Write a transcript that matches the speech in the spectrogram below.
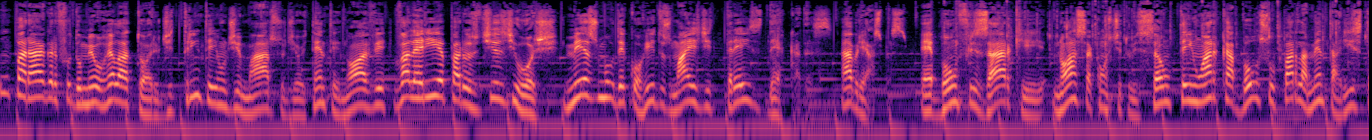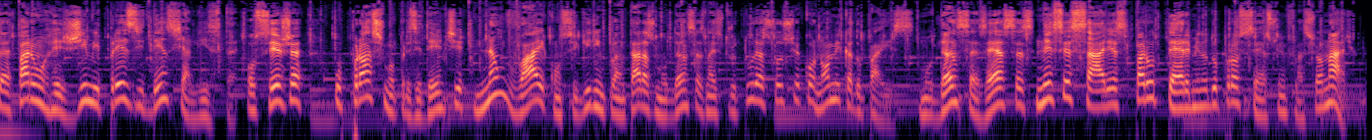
Um parágrafo do meu relatório de 31 de março de 89 valeria para os dias de hoje, mesmo decorridos mais de três décadas. Abre aspas. É bom frisar que nossa Constituição tem um arcabouço parlamentarista para um regime presidencialista, ou seja, o próximo presidente não vai conseguir implantar as mudanças na estrutura socioeconômica do país. Mudanças essas necessárias para o término do processo inflacionário.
